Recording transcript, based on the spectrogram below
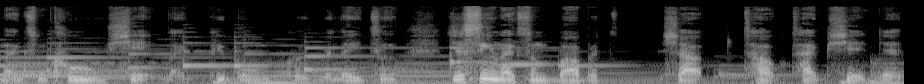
like some cool shit, like people could relate to. Just seemed like some barber shop talk type shit that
